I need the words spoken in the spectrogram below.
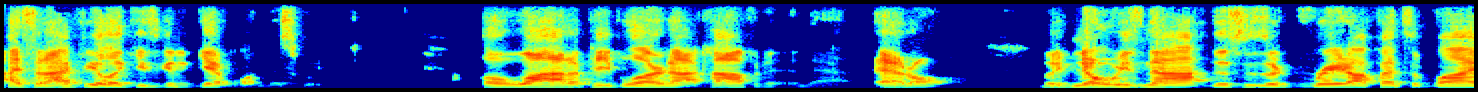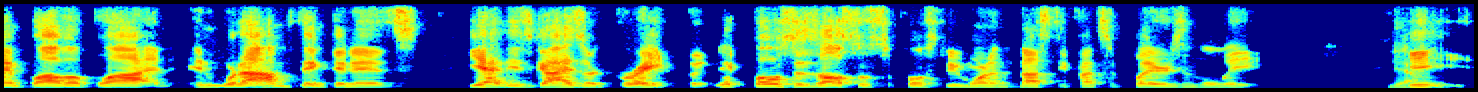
I said I feel like he's going to get one this week. A lot of people are not confident in that at all. Like, no, he's not. This is a great offensive line, blah, blah, blah. And, and what I'm thinking is yeah, these guys are great, but Nick Bosa is also supposed to be one of the best defensive players in the league. Yeah. He,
